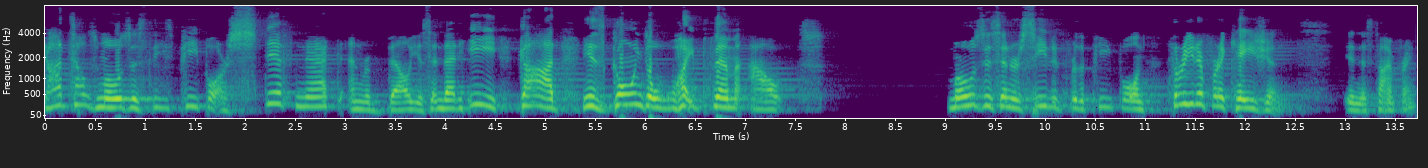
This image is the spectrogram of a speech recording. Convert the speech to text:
God tells Moses these people are stiff necked and rebellious, and that he, God, is going to wipe them out. Moses interceded for the people on three different occasions in this time frame.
